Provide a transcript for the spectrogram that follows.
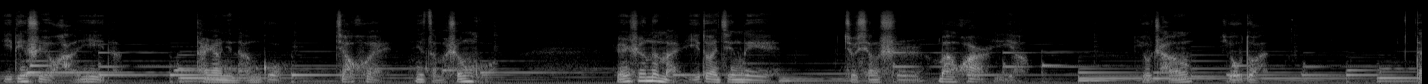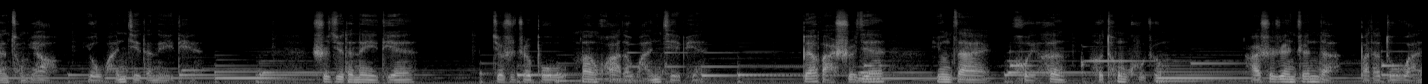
一定是有含义的，它让你难过，教会你怎么生活。人生的每一段经历，就像是漫画一样，有长有短。但总要有完结的那一天，失去的那一天，就是这部漫画的完结篇。不要把时间用在悔恨和痛苦中，而是认真的把它读完，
